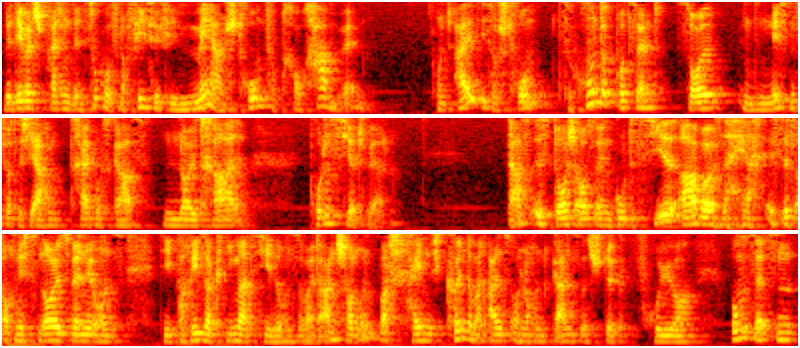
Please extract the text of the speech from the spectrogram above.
wir dementsprechend in Zukunft noch viel, viel, viel mehr Stromverbrauch haben werden. Und all dieser Strom zu 100 Prozent soll in den nächsten 40 Jahren Treibhausgas neutral produziert werden. Das ist durchaus ein gutes Ziel, aber naja, ist es auch nichts Neues, wenn wir uns die Pariser Klimaziele und so weiter anschauen. Und wahrscheinlich könnte man alles auch noch ein ganzes Stück früher umsetzen.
